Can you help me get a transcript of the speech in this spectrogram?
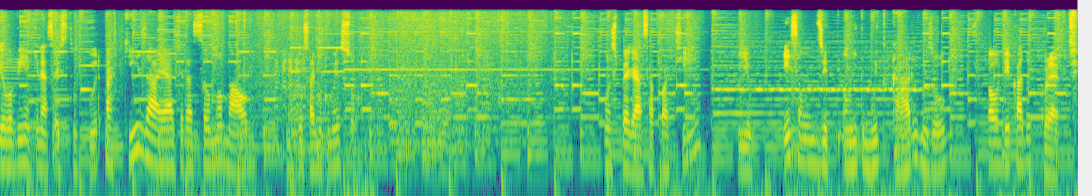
eu vou vir aqui nessa estrutura. Aqui já é a geração normal que o Simon começou. Vamos pegar essa potinha. E esse é um, um item muito caro no jogo. Só ver com a do craft.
